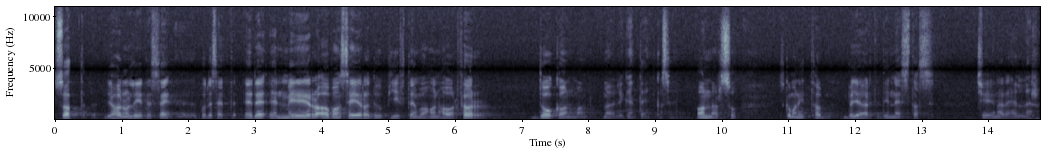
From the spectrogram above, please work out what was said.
Så att jag har nog lite på det sättet, är det en mer avancerad uppgift än vad han har förr, då kan man möjligen tänka sig. Annars så ska man inte ha begär till din nästas tjänare heller.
